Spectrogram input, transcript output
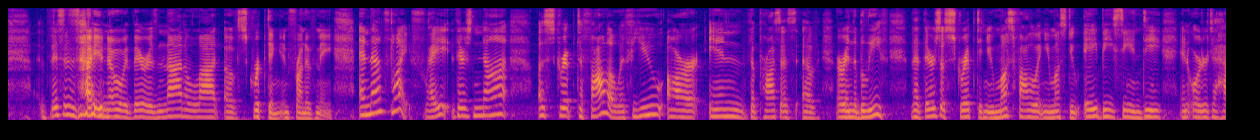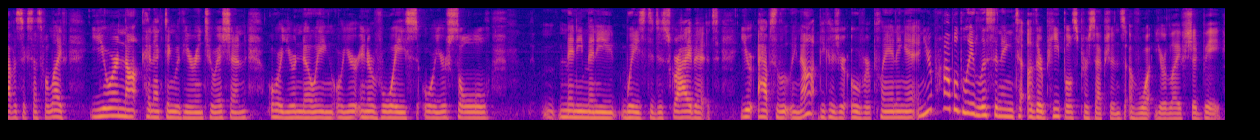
This is how you know there is not a lot of scripting in front of me. And that's life, right? There's not a script to follow. If you are in the process of or in the belief that there's a script and you must follow it and you must do a b c and d in order to have a successful life you're not connecting with your intuition or your knowing or your inner voice or your soul many many ways to describe it. You're absolutely not because you're over planning it and you're probably listening to other people's perceptions of what your life should be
